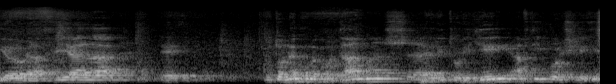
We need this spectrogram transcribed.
ιερογραφία, αλλά ε, που τον έχουμε κοντά μας, ε, λειτουργεί αυτή η πολυσυλλογική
